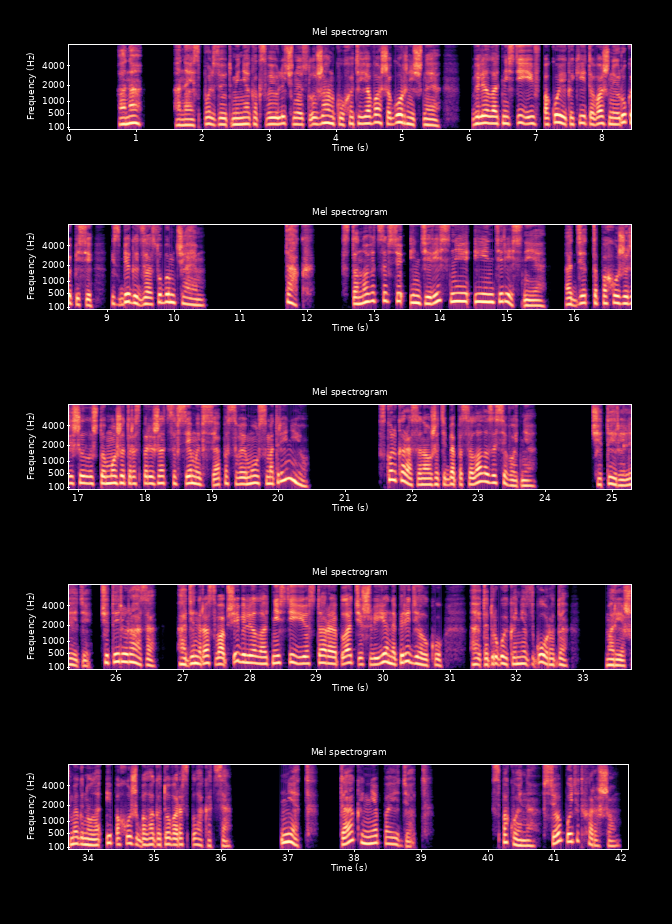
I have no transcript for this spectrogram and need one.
«Она... Она использует меня как свою личную служанку, хотя я ваша горничная. Велела отнести ей в покое какие-то важные рукописи и сбегать за особым чаем. Так, становится все интереснее и интереснее. А дед-то, похоже, решила, что может распоряжаться всем и вся по своему усмотрению? Сколько раз она уже тебя посылала за сегодня? Четыре, леди, четыре раза. Один раз вообще велела отнести ее старое платье швее на переделку, а это другой конец города. Мария шмыгнула и, похоже, была готова расплакаться. Нет, так не пойдет. Спокойно, все будет хорошо.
